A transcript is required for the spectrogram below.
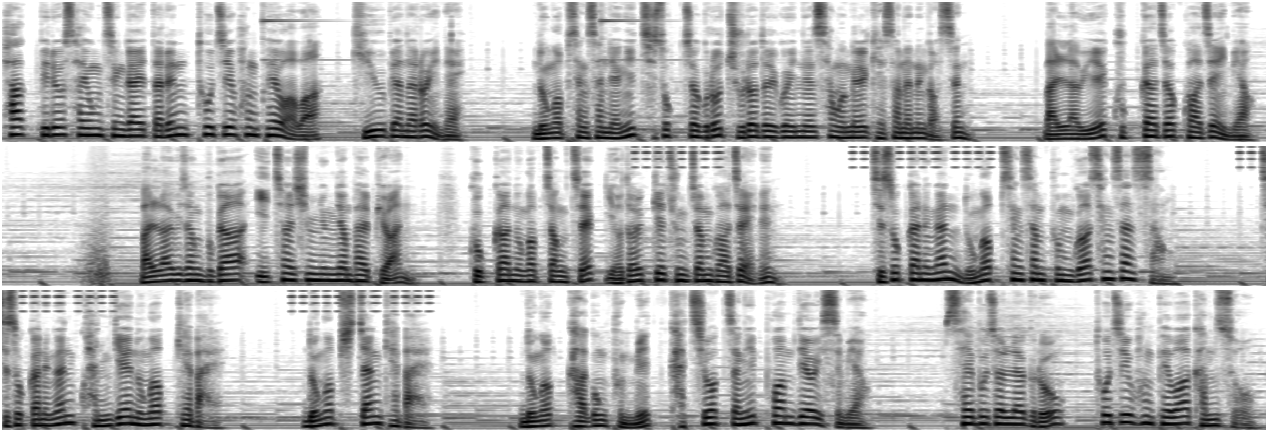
화학 비료 사용 증가에 따른 토지 황폐화와 기후 변화로 인해 농업 생산량이 지속적으로 줄어들고 있는 상황을 개선하는 것은 말라위의 국가적 과제이며 말라위 정부가 2016년 발표한 국가 농업 정책 8개 중점 과제에는 지속 가능한 농업 생산품과 생산성, 지속 가능한 관계 농업 개발, 농업 시장 개발, 농업 가공품 및 가치 확장이 포함되어 있으며 세부 전략으로 토지 황폐화 감소,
